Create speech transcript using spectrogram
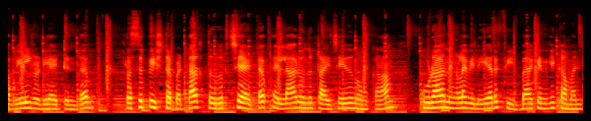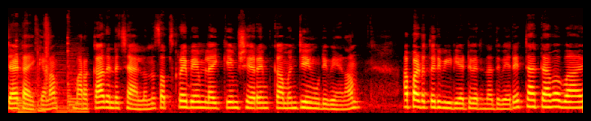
അവിയൽ റെഡി ആയിട്ടുണ്ട്. റെസിപ്പി ഇഷ്ടപ്പെട്ടാൽ തീർച്ചയായിട്ടും എല്ലാവരും ഒന്ന് ട്രൈ ചെയ്ത് നോക്കണം. കൂടാതെ നിങ്ങളെ വിലയേറെ ഫീഡ്ബാക്ക് എനിക്ക് കമന്റായിട്ട് അയക്കണം. മറക്കാതെ എന്റെ ചാനലൊന്ന് സബ്സ്ക്രൈബ് ചെയ്യും ലൈക്ക് ചെയ്യും ഷെയർ ചെയ്യും കമന്റ് ചെയ്യും കൂടി വേണം. അപ്പോൾ അടുത്തൊരു വീഡിയോ ആയിട്ട് വരുന്നത് വരെ ടാറ്റാ ബൈ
